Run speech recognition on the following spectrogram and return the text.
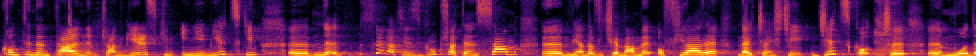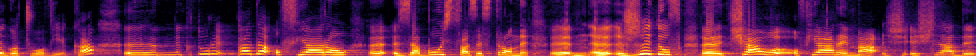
kontynentalnym, czy angielskim i niemieckim. E, Schemat jest z grubsza ten sam, e, mianowicie mamy ofiarę, najczęściej dziecko czy młodego człowieka, który pada ofiarą zabójstwa ze strony Żydów. Ciało ofiary ma ślady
